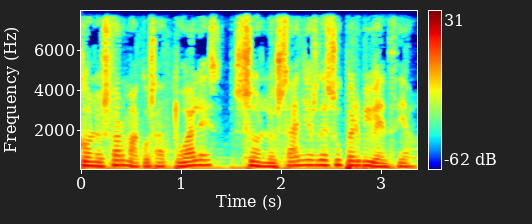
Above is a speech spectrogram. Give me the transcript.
con los fármacos actuales son los años de supervivencia.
